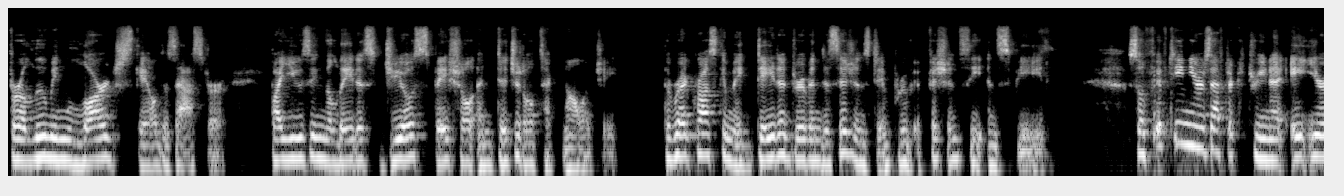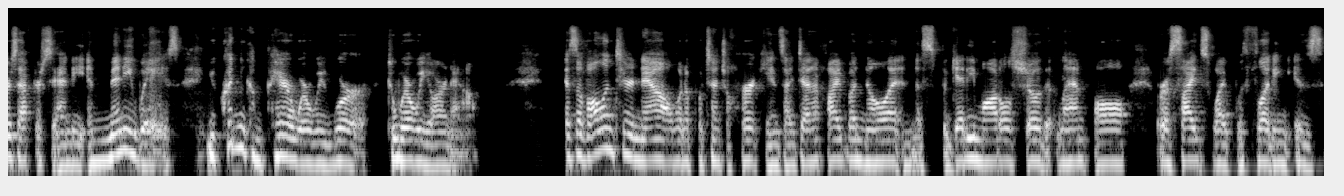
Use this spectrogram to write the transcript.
for a looming large scale disaster by using the latest geospatial and digital technology. The Red Cross can make data driven decisions to improve efficiency and speed. So 15 years after Katrina, eight years after Sandy, in many ways, you couldn't compare where we were to where we are now. As a volunteer now, when a potential hurricane is identified by NOAA and the spaghetti models show that landfall or a sideswipe with flooding is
